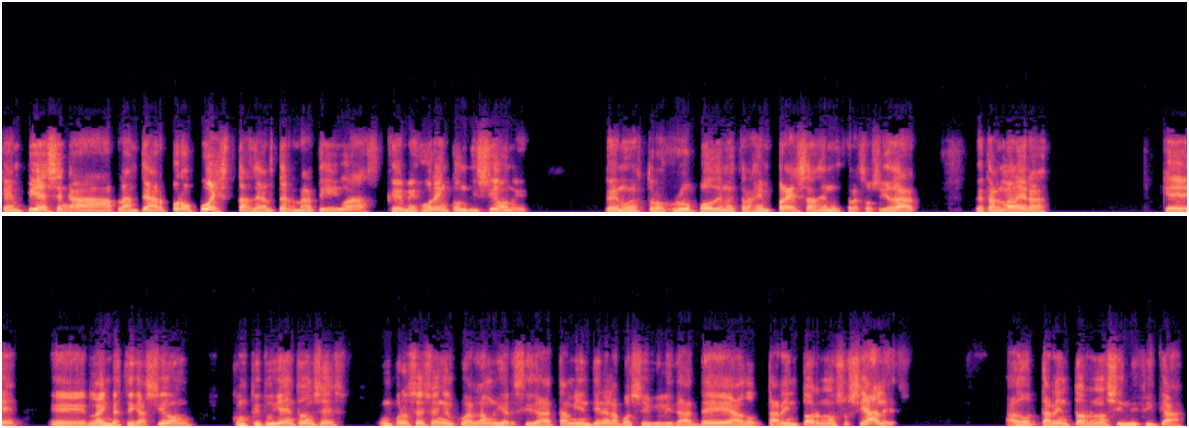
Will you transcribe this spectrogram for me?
que empiecen a plantear propuestas de alternativas que mejoren condiciones de nuestros grupos, de nuestras empresas, de nuestra sociedad, de tal manera que eh, la investigación constituye entonces un proceso en el cual la universidad también tiene la posibilidad de adoptar entornos sociales. Adoptar entornos significa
